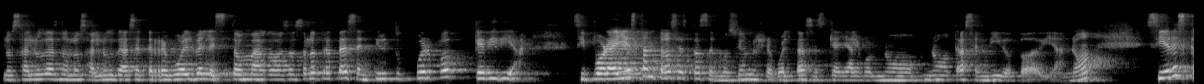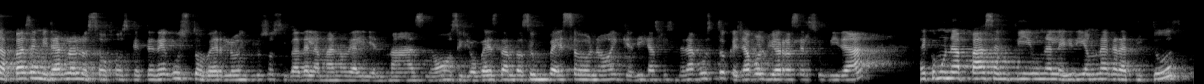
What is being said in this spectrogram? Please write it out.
¿Lo saludas, no lo saludas? ¿Se te revuelve el estómago? O sea, solo trata de sentir tu cuerpo, ¿qué diría? Si por ahí están todas estas emociones revueltas, es que hay algo no, no trascendido todavía, ¿no? Si eres capaz de mirarlo a los ojos, que te dé gusto verlo, incluso si va de la mano de alguien más, ¿no? Si lo ves dándose un beso, ¿no? Y que digas, pues me da gusto que ya volvió a rehacer su vida. Hay como una paz en ti, una alegría, una gratitud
